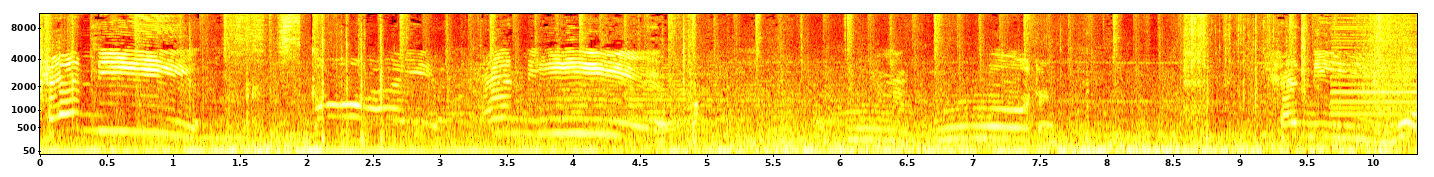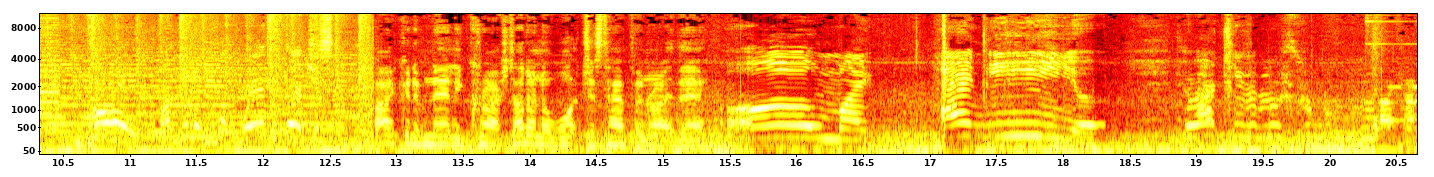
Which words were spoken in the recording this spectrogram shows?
Kenny! Sky! Kenny! Oh my god. Kenny! what, bro? I don't know. Where did that just? I could have nearly crashed. I don't know what just happened right there. Oh my Kenny! You're actually the most I can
